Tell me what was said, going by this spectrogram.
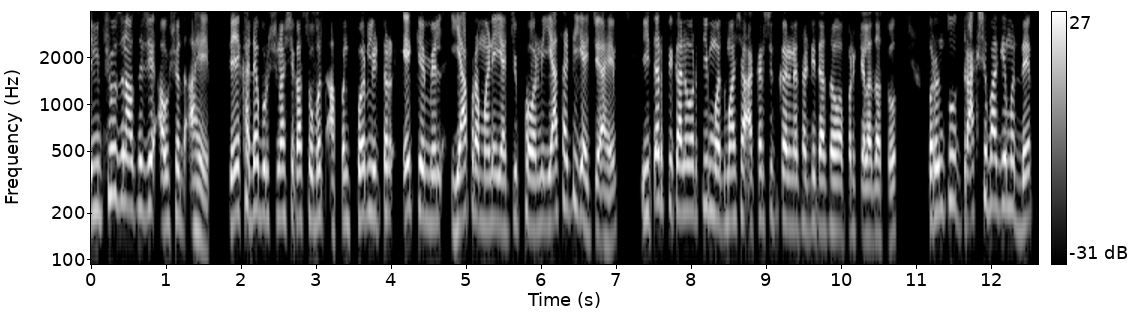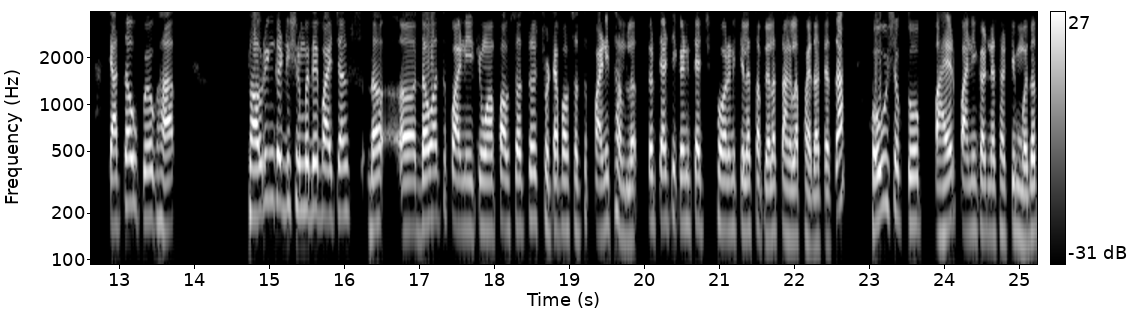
इन्फ्यूज नावचं जे औषध आहे ते एखाद्या बुरशीनाशकासोबत आपण पर लिटर एक एम एल याप्रमाणे याची फवारणी यासाठी घ्यायची आहे. इतर पिकांवरती मधमाशा आकर्षित करण्यासाठी त्याचा वापर केला जातो. परंतु द्राक्ष बागेमध्ये त्याचा उपयोग हा फ्लॉवरिंग कंडिशनमध्ये बाय चान्स दवाचं पाणी किंवा पावसाचं छोट्या पावसाचं पाणी थांबलं तर त्या ठिकाणी त्याची फवारणी केल्यास आपल्याला चांगला फायदा त्याचा होऊ शकतो. बाहेर पाणी काढण्यासाठी मदत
